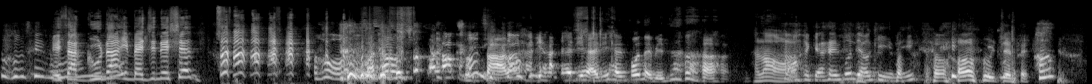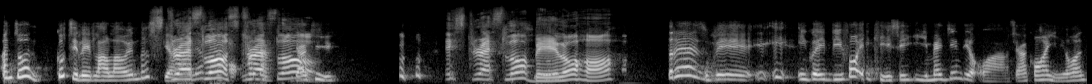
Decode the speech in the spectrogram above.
冇赤冇 It's a guna imagination。哦，我偷我偷查啦，喺啲喺啲喺啲 handphone 里边啦。 Hello。嘅 handphone 有见你，好真系，吓，安装嗰时嚟流流嘅 nurse Stress 咯，stress 咯有见诶 stress 咯，病咯嗬。 stress 呗，伊伊因为 before 伊其实 imagine 到哇，成日讲下嘢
